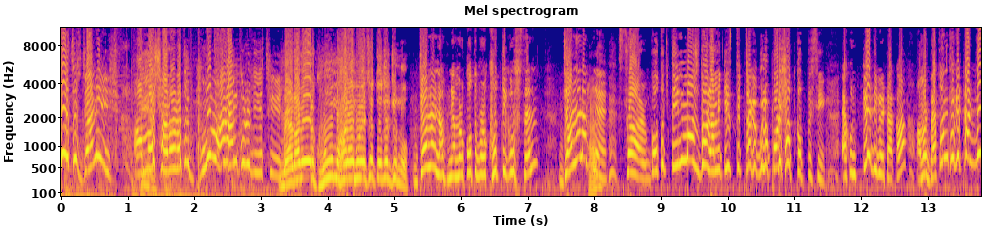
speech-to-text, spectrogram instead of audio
করেছিস জানিস? আমার সারা রাতে ঘুম হারাম করে দিয়েছিস। ম্যাডামের ঘুম হারাম হয়েছে তোদের জন্য। জানেন আপনি আমার কত বড় ক্ষতি করছেন? জানেন আপনি? স্যার গত তিন মাস ধরে আমি কিস্তির টাকাগুলো পরিশোধ করতেছি। এখন কে দিবে টাকা? আমার বেতন থেকে কাটবে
